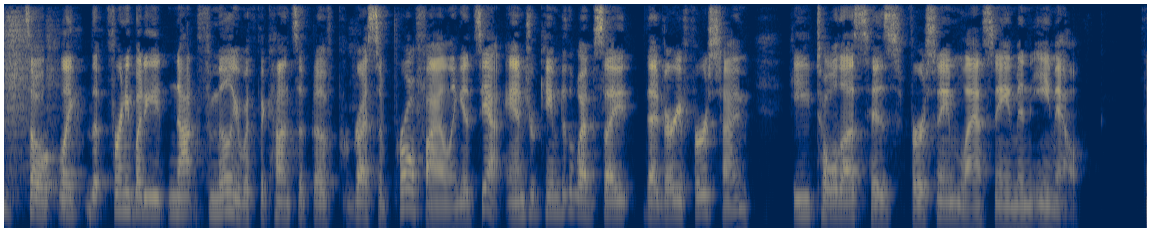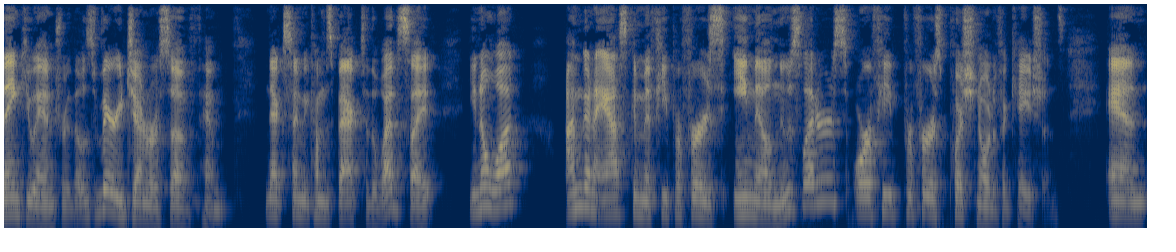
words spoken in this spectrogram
So, like, the, for anybody not familiar with the concept of progressive profiling, it's yeah, Andrew came to the website that very first time. He told us his first name, last name, and email. Thank you, Andrew. That was very generous of him. Next time he comes back to the website, you know what? I'm going to ask him if he prefers email newsletters or if he prefers push notifications. And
